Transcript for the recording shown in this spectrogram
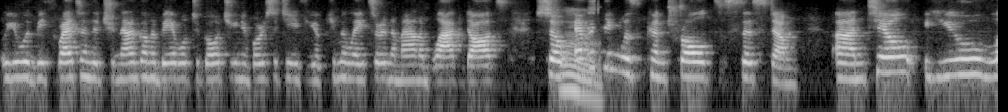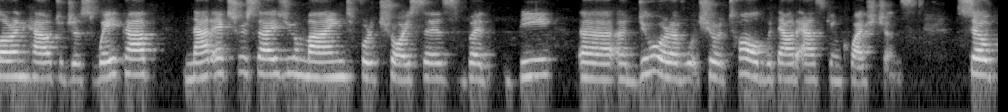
or you would be threatened that you're not going to be able to go to university if you accumulate certain amount of black dots. So mm. everything was controlled system until you learn how to just wake up not exercise your mind for choices but be uh, a doer of what you're told without asking questions. So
